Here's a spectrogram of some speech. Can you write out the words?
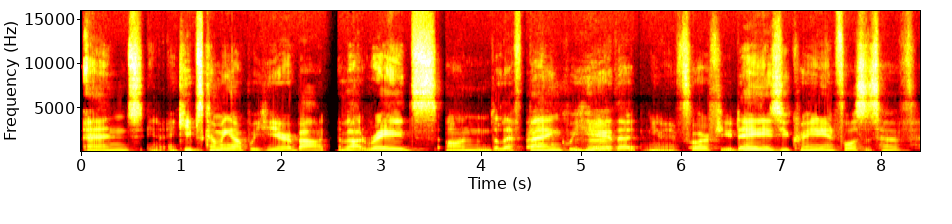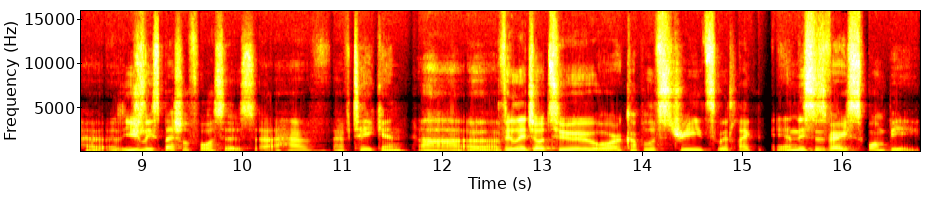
and you know it keeps coming up. We hear about about raids on the left bank. We mm-hmm. hear that you know for a few days Ukrainian forces have, usually special forces uh, have have taken uh, a village or two or a couple of streets with like, and this is very swampy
